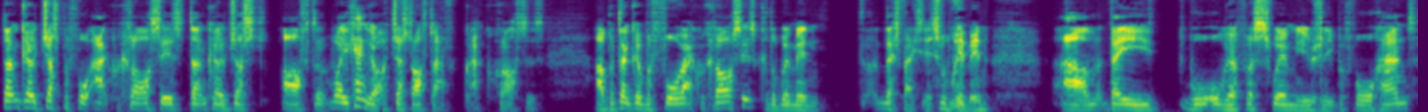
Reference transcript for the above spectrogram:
Don't go just before aqua classes. Don't go just after. Well, you can go just after aqua aqua classes, uh, but don't go before aqua classes because the women. Let's face it, it's women. Um, they will all go for a swim usually beforehand,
